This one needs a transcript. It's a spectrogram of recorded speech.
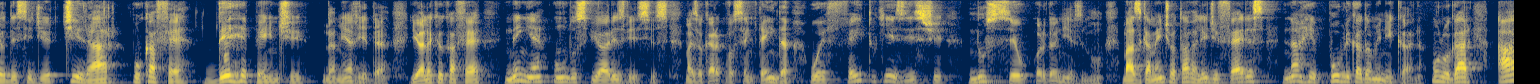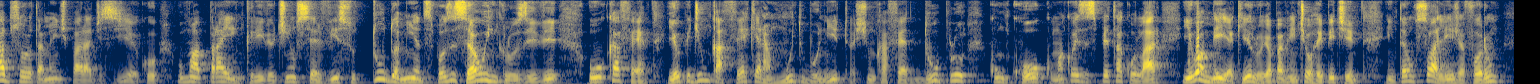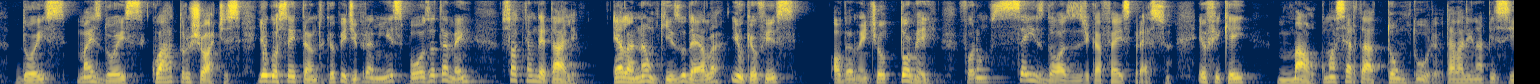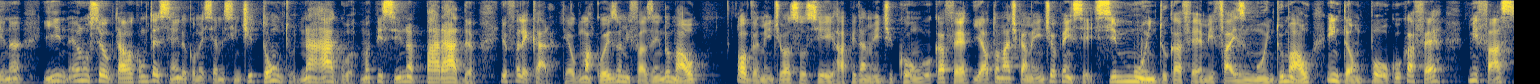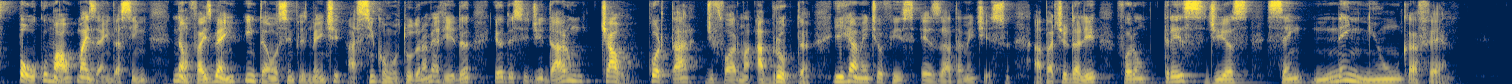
eu decidir tirar o café de repente da minha vida. E olha que o café nem é um dos piores vícios, mas eu quero que você entenda o efeito que existe no seu organismo. Basicamente, eu estava ali de férias na República Dominicana, um lugar absolutamente paradisíaco, uma praia incrível, tinha um serviço tudo à minha disposição, inclusive o café. E eu pedi um café que era muito bonito, achei um café duplo com coco, uma coisa espetacular, e eu amei aquilo e obviamente eu repeti. Então só ali já foram dois mais dois, quatro shots. E eu gostei tanto que eu pedi para minha esposa também. Só que tem um detalhe: ela não quis o dela e o que eu fiz? Obviamente eu tomei. Foram seis doses de café expresso. Eu fiquei mal, com uma certa tontura. Eu estava ali na piscina e eu não sei o que estava acontecendo. Eu comecei a me sentir tonto na água, uma piscina parada. E eu falei, cara, tem alguma coisa me fazendo mal Obviamente eu associei rapidamente com o café e automaticamente eu pensei: se muito café me faz muito mal, então pouco café me faz pouco mal, mas ainda assim não faz bem. Então eu simplesmente, assim como tudo na minha vida, eu decidi dar um tchau, cortar de forma abrupta. E realmente eu fiz exatamente isso. A partir dali foram três dias sem nenhum café.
